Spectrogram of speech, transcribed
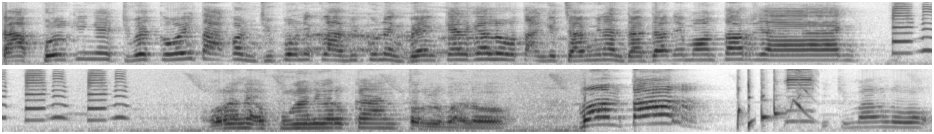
Kabul ki nge duit kowe tak kon jupuk ning klambiku ning bengkel kae lho, tak nggih jaminan dandane motor, Yang. Ora nek hubungane karo kantor lho Pak lo. Motor! Iki mang lho,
